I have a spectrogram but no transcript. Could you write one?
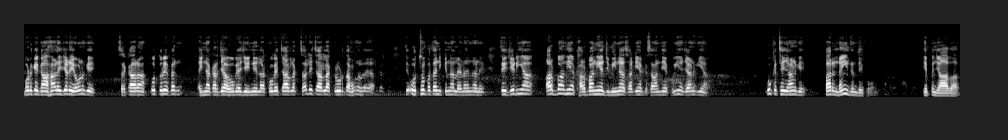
ਮੁੜ ਕੇ ਗਾਹਾਂ ਵਾਲੇ ਜਿਹੜੇ ਆਉਣਗੇ ਸਰਕਾਰਾਂ, ਉਹ ਤੁਰੇ ਫਿਰਨ। ਇੰਨਾ ਕਰਜ਼ਾ ਹੋ ਗਿਆ ਜੀ, ਇੰਨੇ ਲੱਖ ਹੋ ਗਿਆ 4 ਲੱਖ 4.5 ਲੱਖ ਕਰੋੜ ਤਾਂ ਹੁਣ ਹੋਇਆ। ਤੇ ਉੱਥੋਂ ਪਤਾ ਨਹੀਂ ਕਿੰਨਾ ਲੈਣਾ ਇਹਨਾਂ ਨੇ। ਤੇ ਜਿਹੜੀਆਂ ਅਰਬਾਂ ਦੀਆਂ, ਖਰਬਾਂ ਦੀਆਂ ਜ਼ਮੀਨਾਂ ਸਾਡੀਆਂ ਕਿਸਾਨ ਦੀਆਂ ਖੂਹੀਆਂ ਜਾਣਗੀਆਂ, ਉਹ ਕਿੱਥੇ ਜਾਣਗੇ? ਪਰ ਨਹੀਂ ਦਿੰਦੇ ਖੋਣ ਇਹ ਪੰਜਾਬ ਆ।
